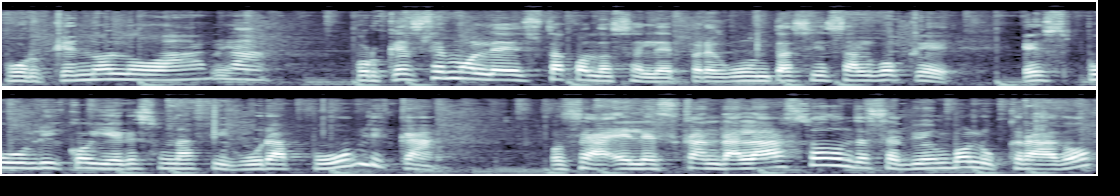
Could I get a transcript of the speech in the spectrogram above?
¿Por qué no lo habla? ¿Por qué se molesta cuando se le pregunta si es algo que es público y eres una figura pública? O sea, el escandalazo donde se vio involucrado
